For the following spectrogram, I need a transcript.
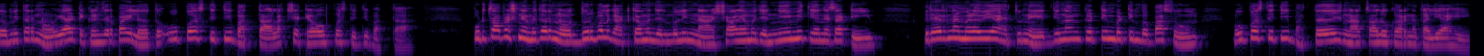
तर मित्रांनो या ठिकाणी जर पाहिलं तर उपस्थिती भत्ता लक्षात ठेवा उपस्थिती भत्ता. पुढचा प्रश्न आहे मित्रांनो दुर्बल घटकामधील मुलींना शाळेमध्ये नियमित येण्यासाठी प्रेरणा मिळावी या हेतूने दिनांक टिंबटिंबपासून उपस्थिती भत्ता योजना चालू करण्यात आली आहे.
